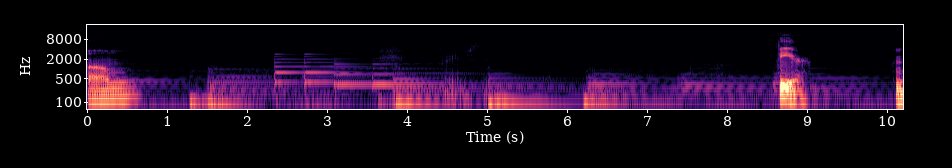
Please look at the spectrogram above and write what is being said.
Um, very interesting. Fear. Hmm.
